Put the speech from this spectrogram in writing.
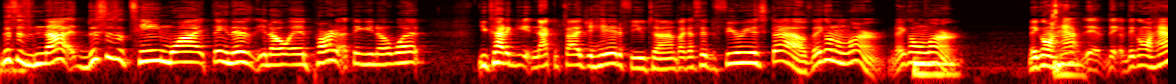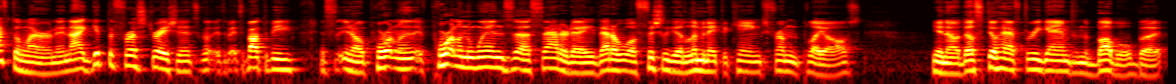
this is not this is a team wide thing. There's you know, and part of I think you know what you kind of get knocked upside your head a few times. Like I said, the Furious Styles, they're gonna learn. They're gonna mm-hmm. learn. They're gonna have they, are gonna have to learn, and I get the frustration. It's it's about to be it's you know Portland. If Portland wins uh, Saturday, that'll officially eliminate the Kings from the playoffs. You know, they'll still have three games in the bubble, but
